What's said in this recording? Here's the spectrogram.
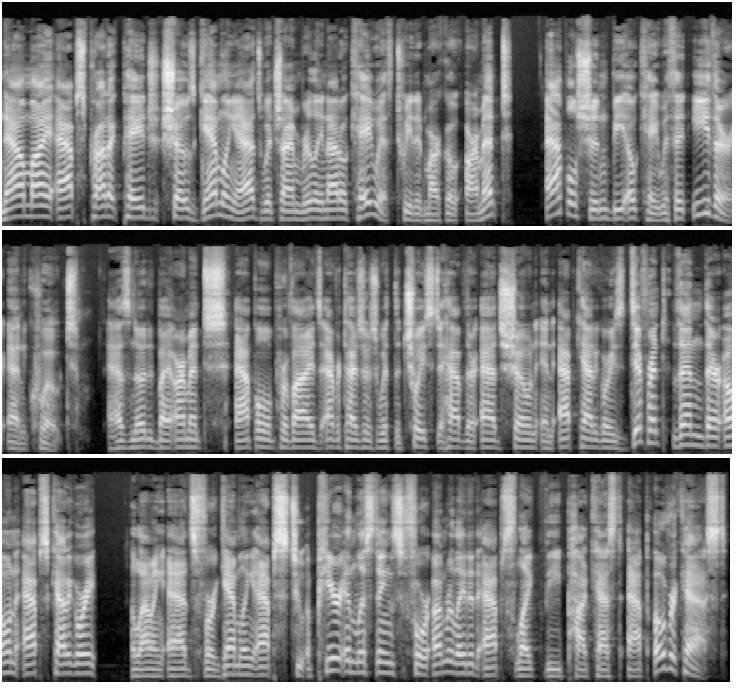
Now my app's product page shows gambling ads, which I'm really not okay with, tweeted Marco Arment. Apple shouldn't be okay with it either, end quote. As noted by Arment, Apple provides advertisers with the choice to have their ads shown in app categories different than their own apps category, allowing ads for gambling apps to appear in listings for unrelated apps like the podcast app Overcast.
